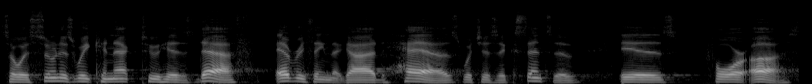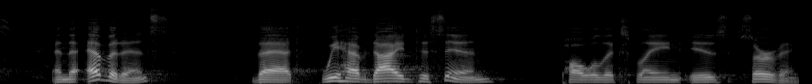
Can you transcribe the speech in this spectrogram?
So as soon as we connect to his death, everything that God has, which is extensive, is for us. And the evidence that we have died to sin, Paul will explain, is serving.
